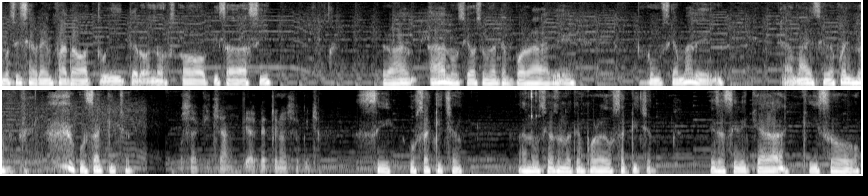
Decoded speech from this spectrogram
no sé si habrá enfadado a Twitter o no, o quizás así. Pero han, ha anunciado una temporada de. ¿Cómo se llama? De. Además, se me fue el nombre. Usaki-chan. Usaki-chan, que acá tiene Usaki-chan. Sí, Usaki-chan. Anunció hace una temporada de Usaki-chan. Esa serie que, ha- que hizo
